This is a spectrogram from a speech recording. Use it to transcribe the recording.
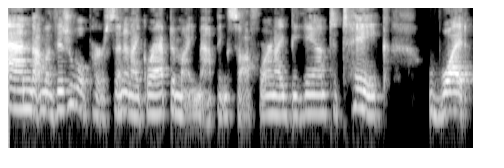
And I'm a visual person and I grabbed a mind mapping software and I began to take what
